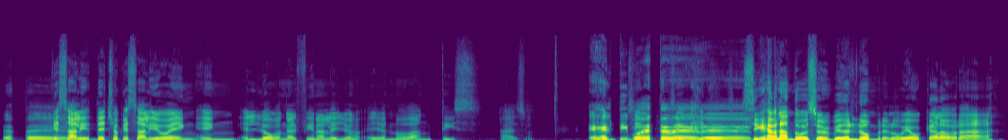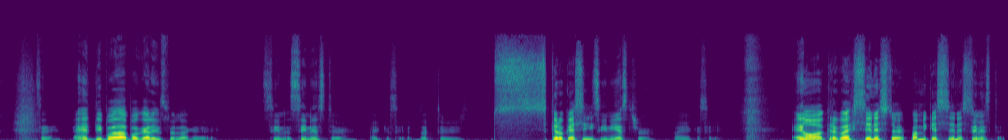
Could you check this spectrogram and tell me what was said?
Este... Que sali- de hecho, que salió en, en, en Logan al final. Ellos, ellos no dan tease a eso. Es el tipo Sí, de este sí. de... Sigue hablando, pero se me olvidó el nombre. Lo voy a buscar ahora. sí, es el tipo de Apocalipsis, ¿verdad? Que, Sin- Sinister, hay que decir. Doctor Creo que sí. Sinister, hay que decir. No, creo que es Sinister. Para mí que es Sinister. Sinister.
